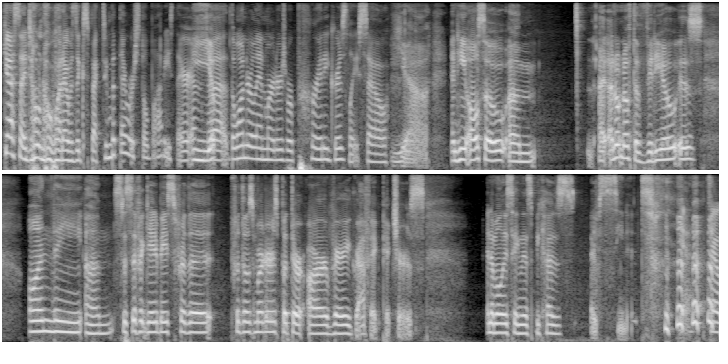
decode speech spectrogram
guess I don't know what I was expecting, but there were still bodies there, and Yep. uh, the Wonderland murders were pretty grisly. So Yeah. And he also, um, I, I don't know if the video is on the um, specific database for the for those murders, but there are very graphic pictures. And I'm only saying this because I've seen it. yeah. So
